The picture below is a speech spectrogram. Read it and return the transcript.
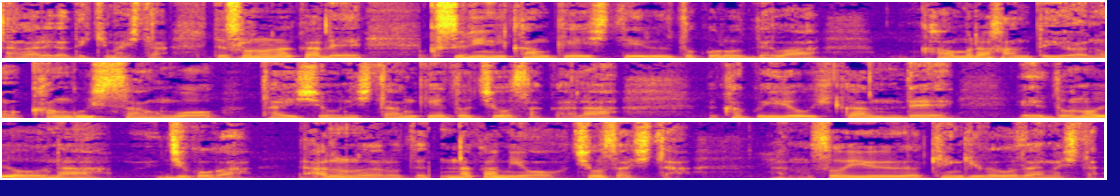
流れができました。で、その中で薬に関係しているところでは、河村藩というあの看護師さんを対象にしたアンケート調査から各医療機関でどのような事故があるのだろうって中身を調査したあの、そういう研究がございました。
